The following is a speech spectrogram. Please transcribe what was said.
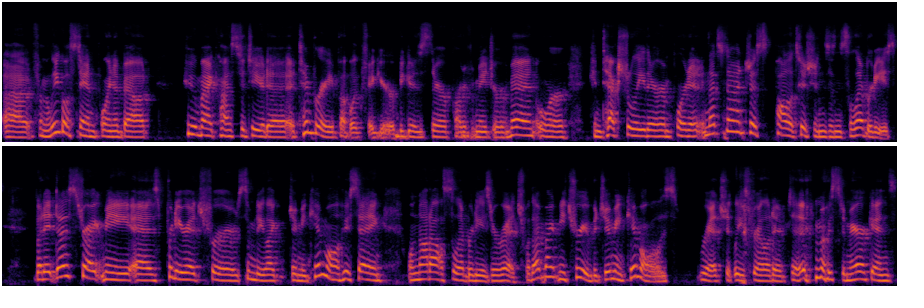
uh, from a legal standpoint about who might constitute a, a, temporary public figure because they're part of a major event or contextually they're important. And that's not just politicians and celebrities. But it does strike me as pretty rich for somebody like Jimmy Kimmel who's saying, well, not all celebrities are rich. Well, that might be true, but Jimmy Kimmel is rich, at least relative to most Americans.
